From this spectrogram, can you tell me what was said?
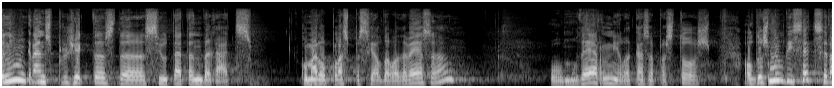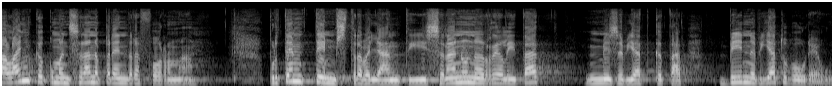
Tenim grans projectes de ciutat endegats, com ara el Pla Especial de la Devesa, o el Modern i la Casa Pastors. El 2017 serà l'any que començaran a prendre forma. Portem temps treballant i seran una realitat més aviat que tard. Ben aviat ho veureu.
